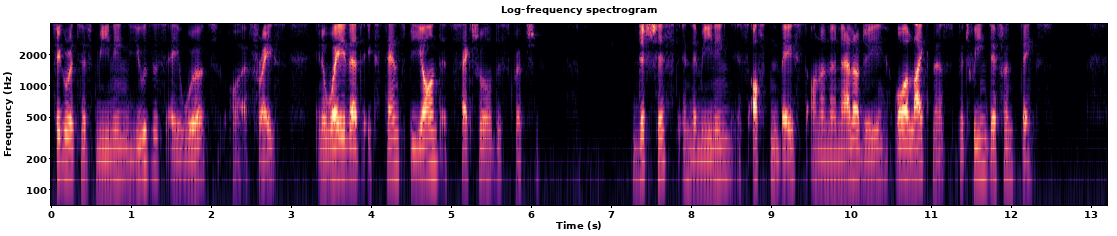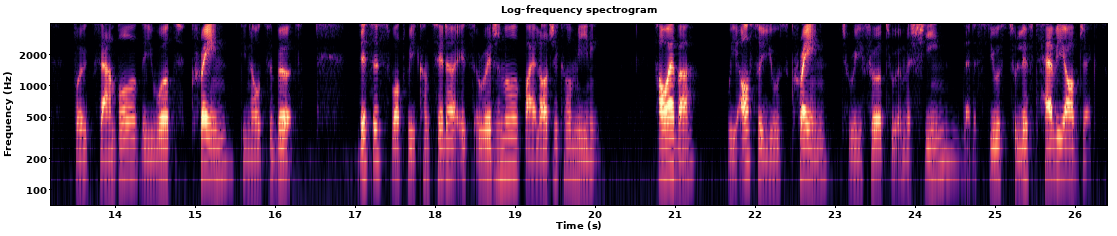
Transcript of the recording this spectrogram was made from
figurative meaning uses a word or a phrase in a way that extends beyond its factual description. This shift in the meaning is often based on an analogy or likeness between different things. For example, the word crane denotes a bird. This is what we consider its original biological meaning. However, we also use crane to refer to a machine that is used to lift heavy objects,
